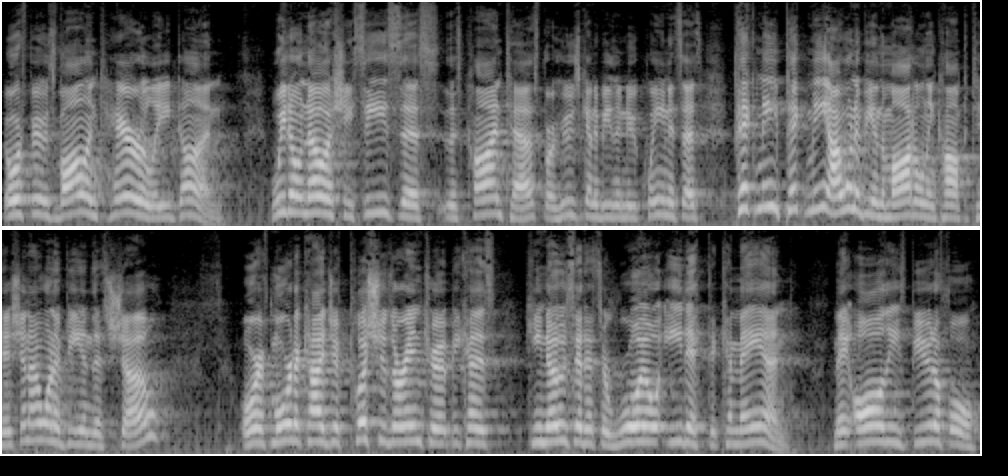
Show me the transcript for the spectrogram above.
or if it was voluntarily done. We don't know if she sees this, this contest for who's going to be the new queen and says, Pick me, pick me. I want to be in the modeling competition. I want to be in this show. Or if Mordecai just pushes her into it because he knows that it's a royal edict, a command. May all these beautiful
